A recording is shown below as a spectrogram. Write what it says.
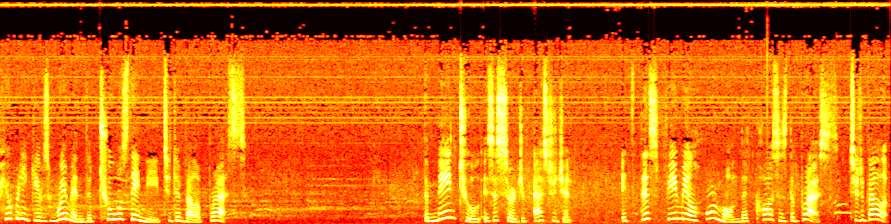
Puberty gives women the tools they need to develop breasts. The main tool is a surge of estrogen. It's this female hormone that causes the breasts to develop.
